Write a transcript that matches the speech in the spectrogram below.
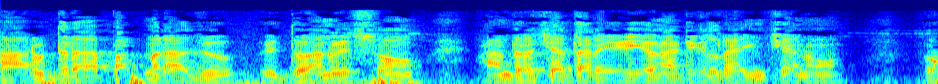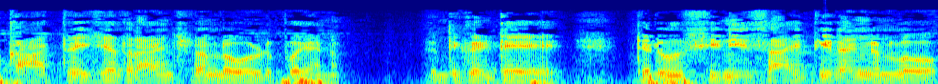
ఆరుద్ర పద్మరాజు విద్వాన్ విశ్వం అందరి చేత రేడియో నాటికలు రాయించాను. ఒక ఆత్రేయ చేత రాయించడంలో ఓడిపోయాను. ఎందుకంటే తెలుగు సినీ సాహితీ రంగంలో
